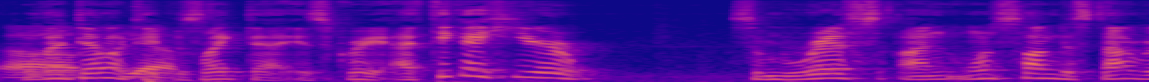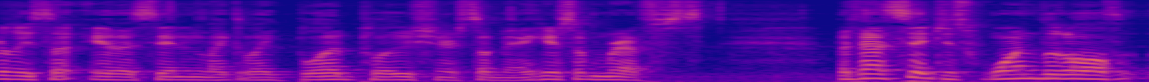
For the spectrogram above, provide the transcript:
Well, that um, demo yeah. tape is like that. It's great. I think I hear some riffs on one song that's not really that's in like like Blood Pollution or something. I hear some riffs, but that's it. Just one little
